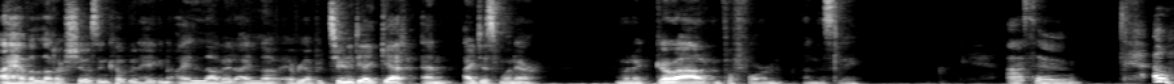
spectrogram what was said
I have a lot of shows in Copenhagen. I love it. I love every opportunity I get, and I just wanna wanna go out and perform. Honestly. Awesome. Oh,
